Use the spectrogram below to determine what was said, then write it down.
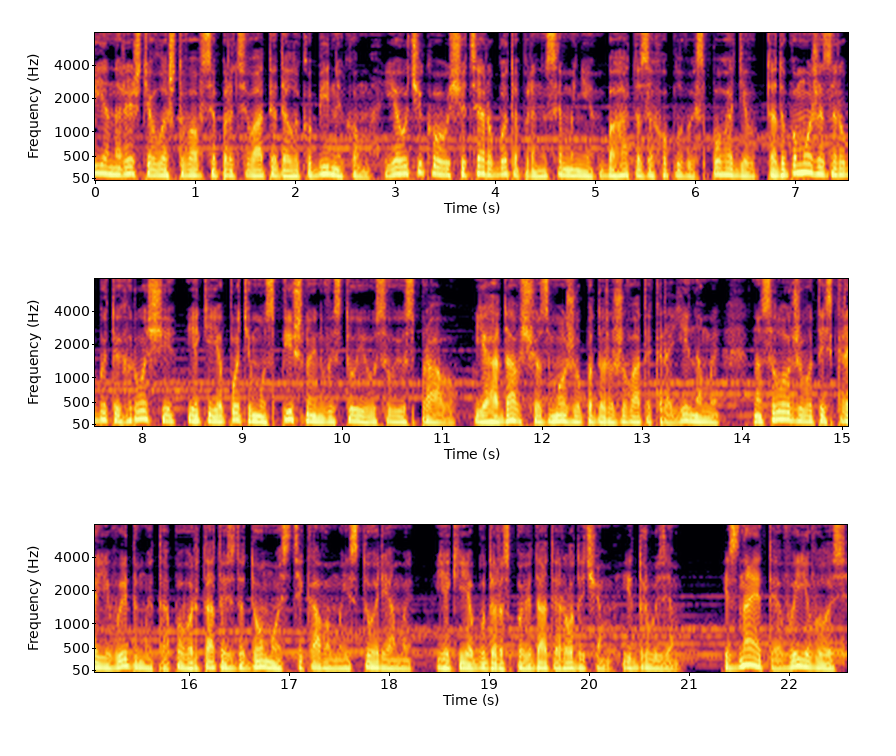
я нарешті влаштувався працювати далекобійником, я очікував, що ця робота принесе мені багато захопливих спогадів та допоможе заробити гроші, які я потім успішно інвестую у свою справу. Я гадав, що зможу подорожувати країнами, насолоджуватись краєвидами та повертатись додому з цікавими історіями, які я буду розповідати родичам і друзям. І знаєте, виявилось,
